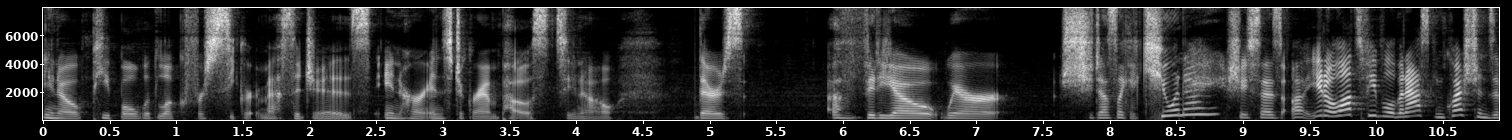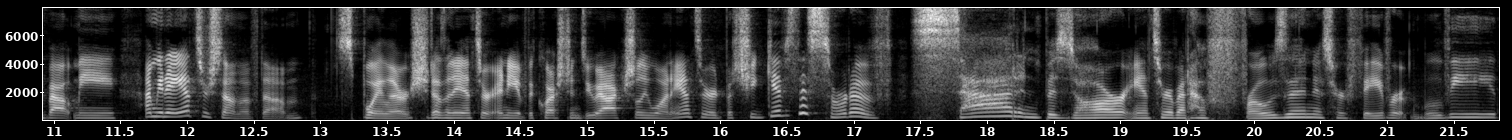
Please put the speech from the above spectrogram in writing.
you know, people would look for secret messages in her Instagram posts. You know, there's a video where she does like a Q&A. She says, uh, you know, lots of people have been asking questions about me. I'm going to answer some of them. Spoiler, she doesn't answer any of the questions you actually want answered, but she gives this sort of sad and bizarre answer about how Frozen is her favorite movie.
